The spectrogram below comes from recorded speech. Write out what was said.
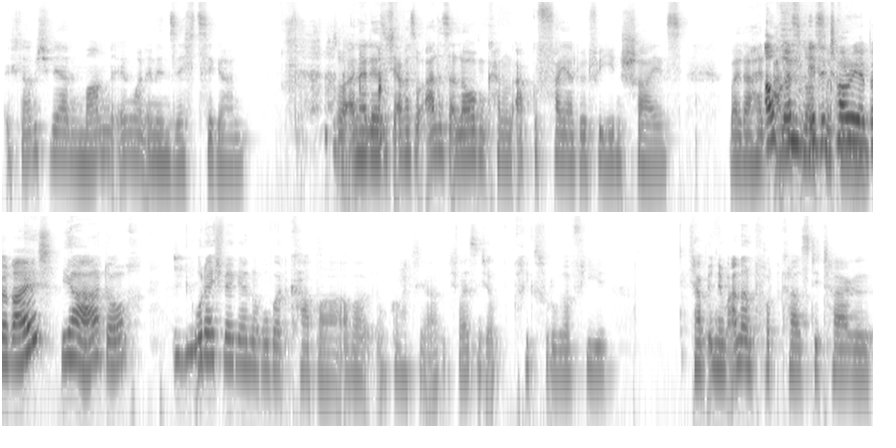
ich glaube, ich wäre ein Mann irgendwann in den 60ern. So einer, der sich einfach so alles erlauben kann und abgefeiert wird für jeden Scheiß. Weil da halt Auch im Editorial-Bereich? So ja, doch. Mhm. Oder ich wäre gerne Robert Kappa, aber oh Gott, ja, ich weiß nicht, ob Kriegsfotografie. Ich habe in dem anderen Podcast die Tage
